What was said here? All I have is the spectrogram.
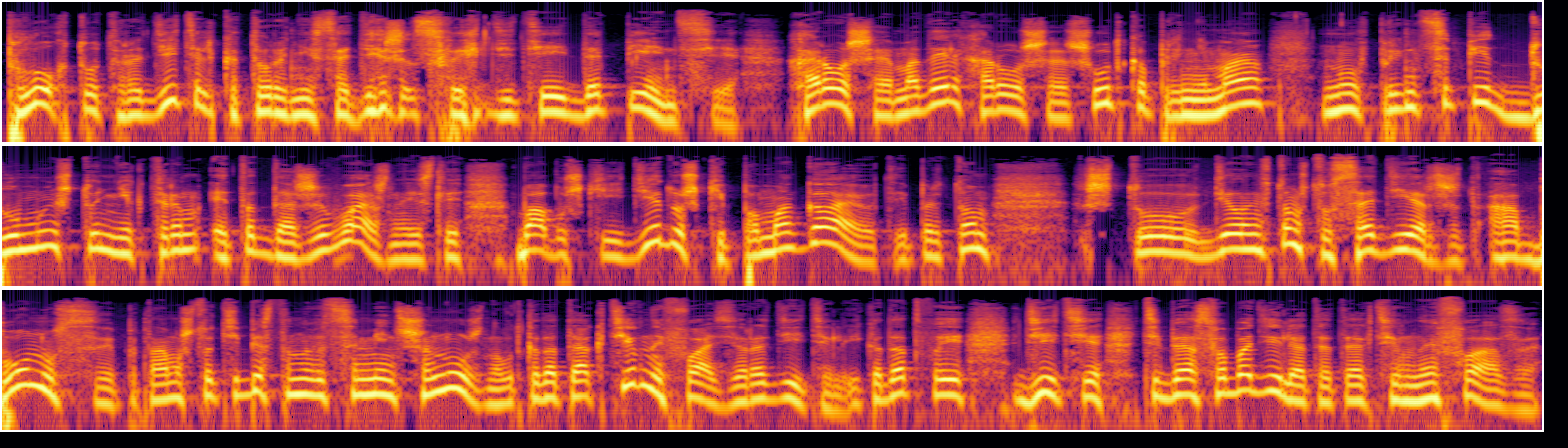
плох тот родитель, который не содержит своих детей до пенсии. Хорошая модель, хорошая шутка, принимаю. Ну, в принципе, думаю, что некоторым это даже важно. Если бабушки и дедушки помогают, и при том, что дело не в том, что содержат, а бонусы, потому что тебе становится меньше нужно. Вот когда ты активной фазе родитель, и когда твои дети тебя освободили от этой активной фазы.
